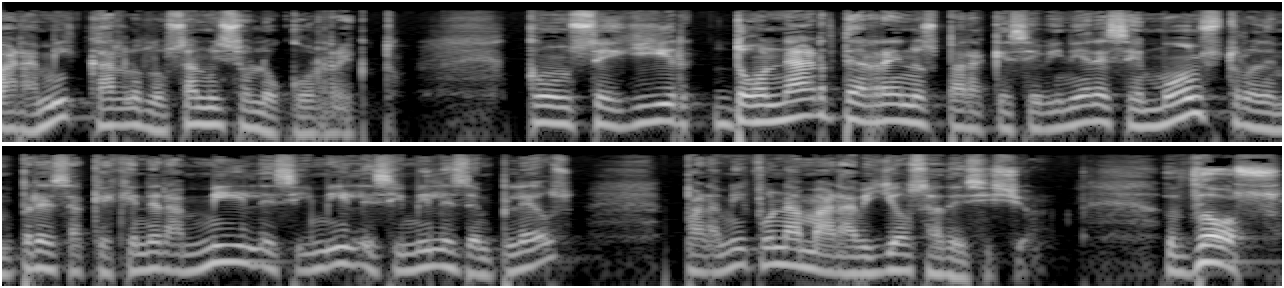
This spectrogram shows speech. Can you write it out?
para mí Carlos Lozano hizo lo correcto. Conseguir donar terrenos para que se viniera ese monstruo de empresa que genera miles y miles y miles de empleos, para mí fue una maravillosa decisión. Dos,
